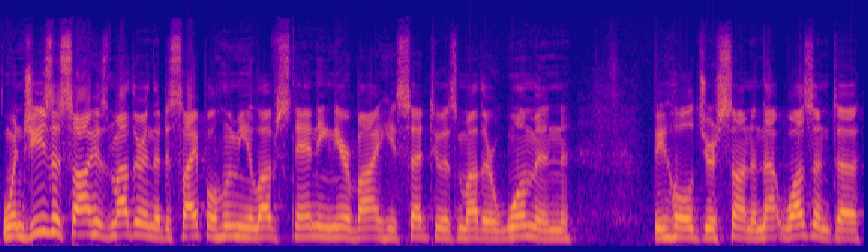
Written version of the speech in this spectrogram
When Jesus saw his mother and the disciple whom he loved standing nearby, he said to his mother, Woman, behold your son. And that wasn't a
